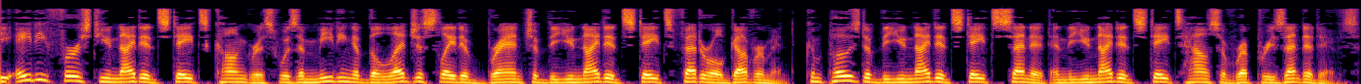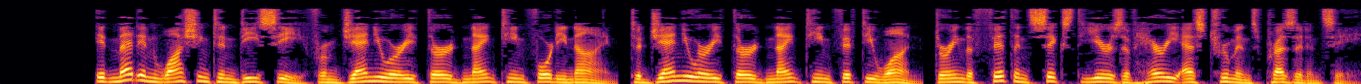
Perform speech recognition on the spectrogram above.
The 81st United States Congress was a meeting of the legislative branch of the United States federal government, composed of the United States Senate and the United States House of Representatives. It met in Washington, D.C. from January 3, 1949, to January 3, 1951, during the fifth and sixth years of Harry S. Truman's presidency.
